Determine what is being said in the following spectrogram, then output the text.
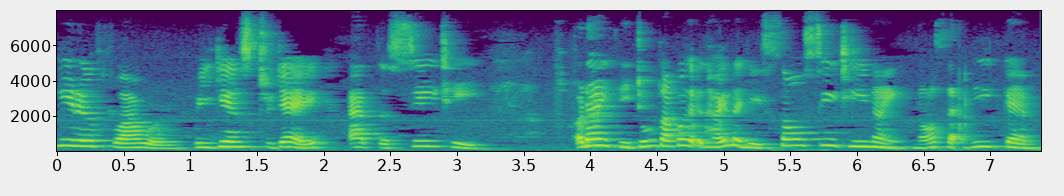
Hidden Flower begins today at the city ở đây thì chúng ta có thể thấy là gì? Sau CT này nó sẽ đi kèm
